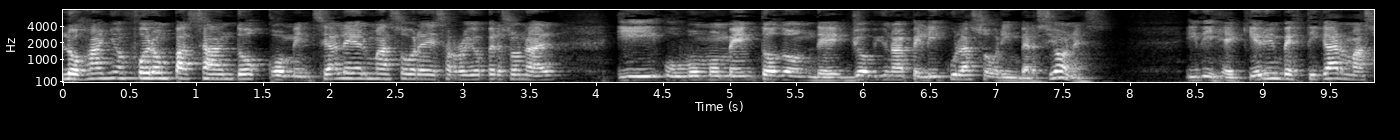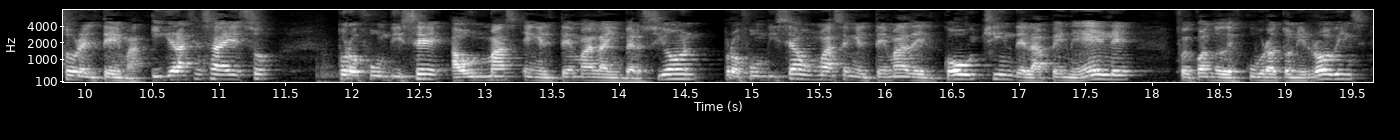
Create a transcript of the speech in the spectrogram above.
Los años fueron pasando, comencé a leer más sobre desarrollo personal y hubo un momento donde yo vi una película sobre inversiones y dije, quiero investigar más sobre el tema y gracias a eso profundicé aún más en el tema de la inversión, profundicé aún más en el tema del coaching, de la PNL, fue cuando descubro a Tony Robbins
